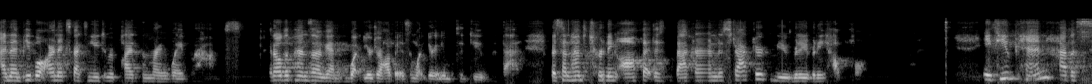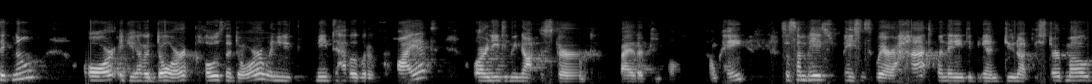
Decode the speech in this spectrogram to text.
And then people aren't expecting you to reply to them right away, perhaps. It all depends on, again, what your job is and what you're able to do with that. But sometimes turning off that background distractor can be really, really helpful. If you can have a signal or if you have a door, close the door when you need to have a little bit of quiet or need to be not disturbed by other people okay? So some patients wear a hat when they need to be on do not disturb mode.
